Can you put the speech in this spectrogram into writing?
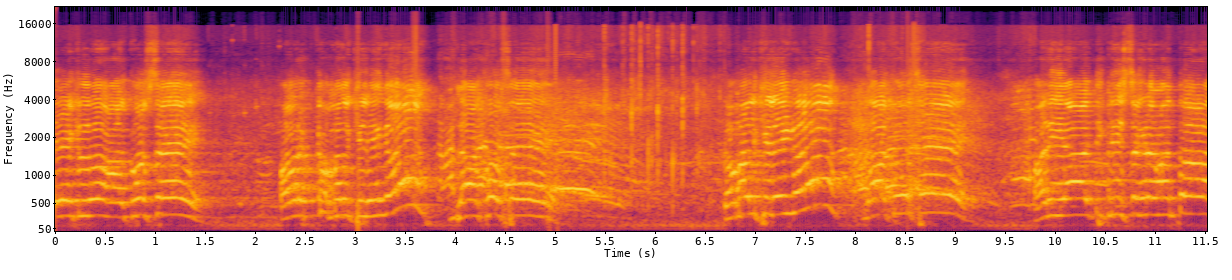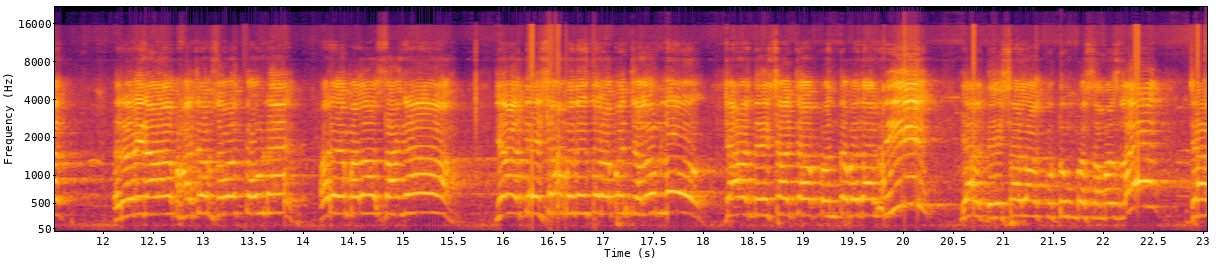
एक लो आंखों से और कमल खिलेगा लाखों से. कमल खिलेगा लाखों से. आणि या ठिकाणी सगळे म्हणतात रवी राणा भाजप सोबत कोण आहे? अरे मला सांगा. या देशामध्ये जर आपण जलमलो ज्या देशाच्या पंतप्रधानांनी या देशाला कुटुंब समजलंय ज्या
